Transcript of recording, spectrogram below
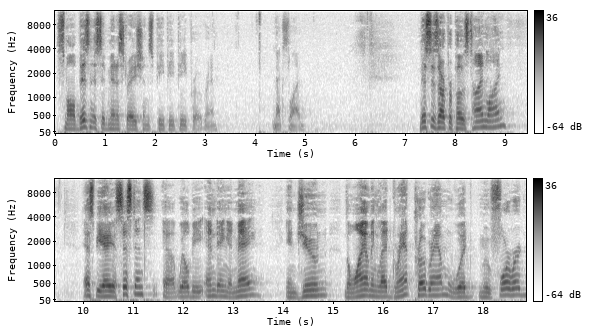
Small Business Administration's PPP program. Next slide. This is our proposed timeline. SBA assistance uh, will be ending in May. In June, the Wyoming-led grant program would move forward.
